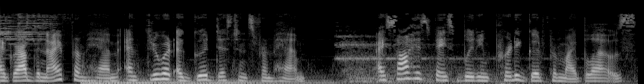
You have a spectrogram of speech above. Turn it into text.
I grabbed the knife from him and threw it a good distance from him. I saw his face bleeding pretty good from my blows.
